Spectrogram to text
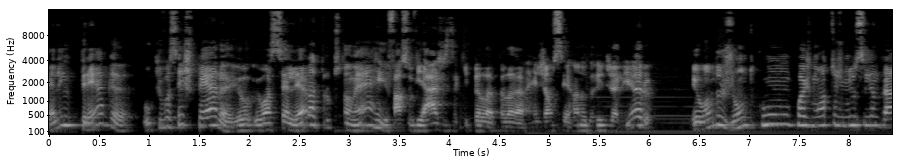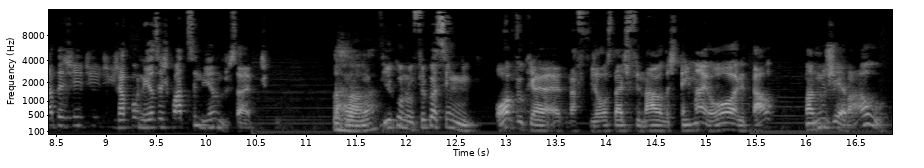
Ela entrega o que você espera. Eu, eu acelero a Truxton R e faço viagens aqui pela, pela região serrana do Rio de Janeiro. Eu ando junto com, com as motos mil cilindradas de, de, de japonesas quatro cilindros, sabe? Tipo, uhum. não, fico, não fico assim. Óbvio que a, na velocidade final elas têm maior e tal, mas no geral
